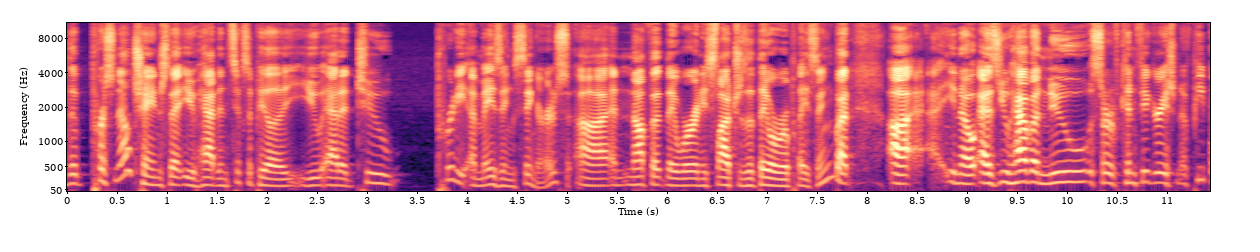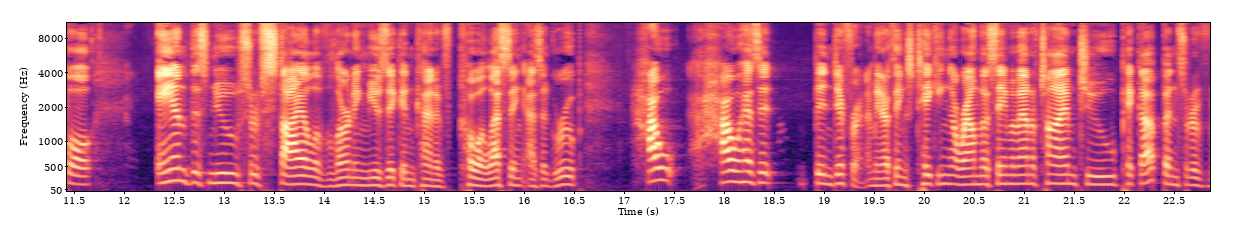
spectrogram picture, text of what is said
the personnel change that you had in Six Appeal, you added two pretty amazing singers, uh, and not that they were any slouches that they were replacing, but uh, you know, as you have a new sort of configuration of people, and this new sort of style of learning music and kind of coalescing as a group how how has it been different? I mean are things taking around the same amount of time to pick up and sort of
